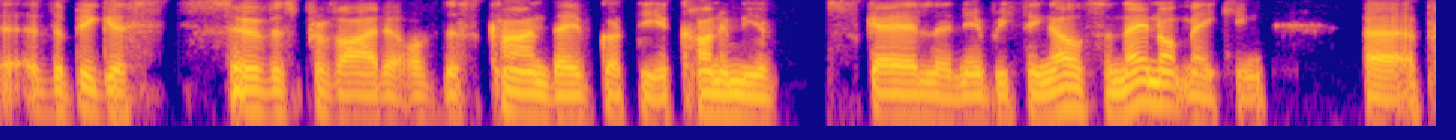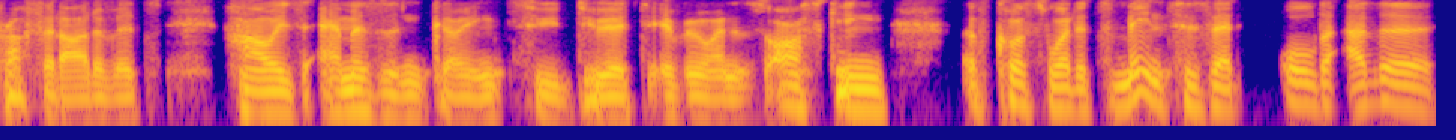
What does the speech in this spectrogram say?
uh, the biggest service provider of this kind. They've got the economy of scale and everything else, and they're not making uh, a profit out of it. How is Amazon going to do it? Everyone is asking. Of course, what it's meant is that all the other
